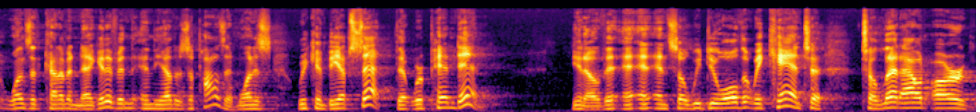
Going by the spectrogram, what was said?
one's a kind of a negative and, and the other's a positive. One is we can be upset that we're penned in. You know, the, and, and so we do all that we can to, to let out our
